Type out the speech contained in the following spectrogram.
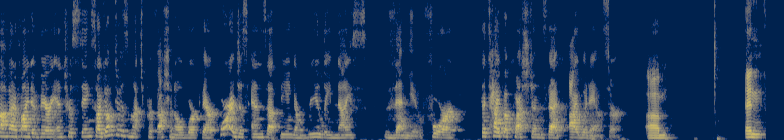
Um, I find it very interesting. So I don't do as much professional work there. Quora just ends up being a really nice venue for the type of questions that I would answer. Um, and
